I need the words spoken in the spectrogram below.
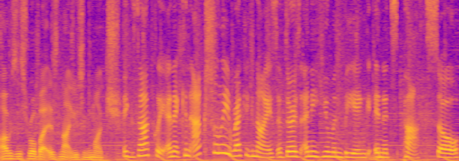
obviously this robot is not using much. Exactly, and it can actually recognize if there is any human being in its path. So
